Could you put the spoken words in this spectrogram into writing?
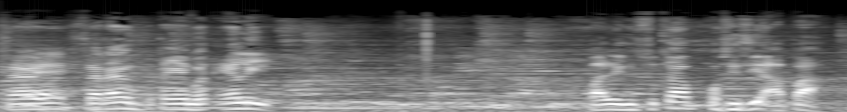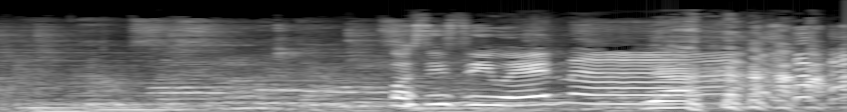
sekarang, Oke. sekarang pertanyaan buat Eli. Paling suka posisi apa? Posisi Wena. Ya.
